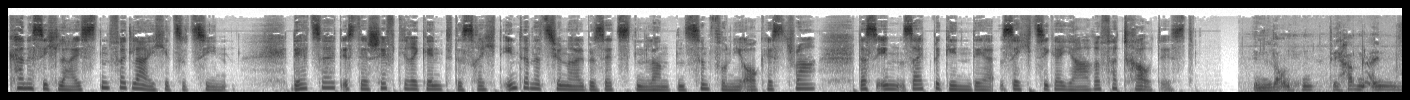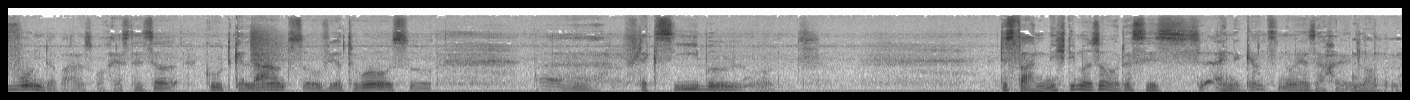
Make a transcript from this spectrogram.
kann es sich leisten, Vergleiche zu ziehen. Derzeit ist er Chefdirigent des recht international besetzten London Symphony Orchestra, das ihm seit Beginn der 60er Jahre vertraut ist in London. Wir haben ein wunderbares Orchester, so gut gelaunt, so virtuos, so äh, flexibel. Und das war nicht immer so. Das ist eine ganz neue Sache in London.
